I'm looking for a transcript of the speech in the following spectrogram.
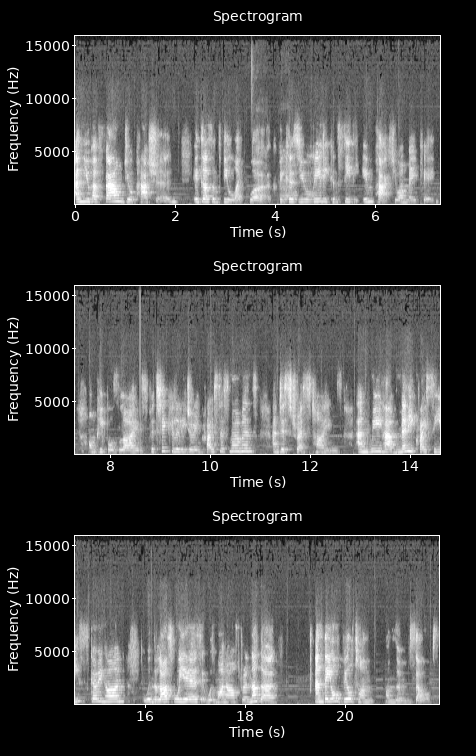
and you have found your passion, it doesn't feel like work because you really can see the impact you are making on people's lives, particularly during crisis moments and distress times. And we have many crises going on. In the last four years, it was one after another, and they all built on on themselves.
